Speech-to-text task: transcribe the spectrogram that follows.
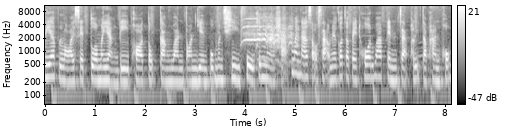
เรียบร้อยเซ็ตตัวมาอย่างดี พอตกกลางวันตอนเย็นปุ๊บมันชีฟูขึ้นมาค่ะบรรดาสาวๆเนี่ยก็จะไปโทษว่าเป็นจากผลิตภัณฑ์ผม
